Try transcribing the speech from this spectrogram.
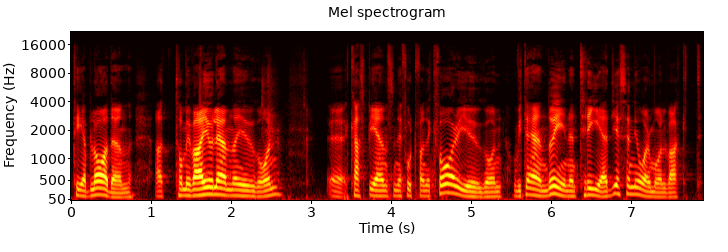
T-bladen? Att Tommy Vaiho lämnar Djurgården, eh, Kasper Jensen är fortfarande kvar i Djurgården och vi tar ändå in en tredje seniormålvakt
